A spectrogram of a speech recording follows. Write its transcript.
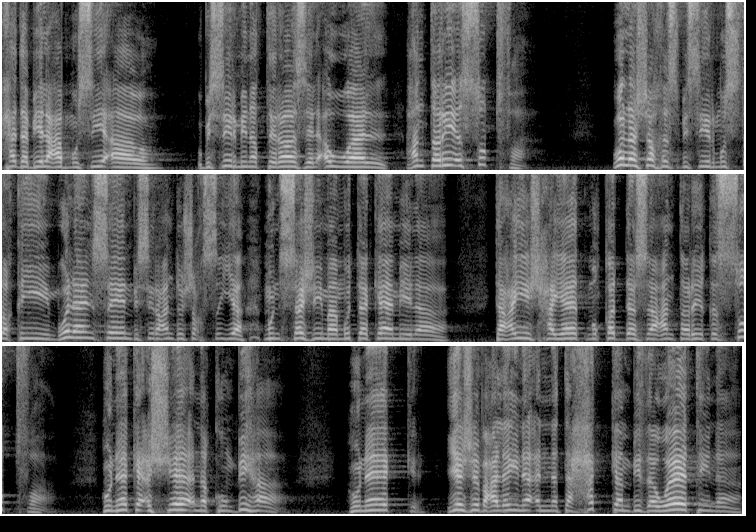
حدا بيلعب موسيقى. وبيصير من الطراز الأول عن طريق الصدفة. ولا شخص بيصير مستقيم ولا إنسان بيصير عنده شخصية منسجمة متكاملة. تعيش حياة مقدسة عن طريق الصدفة. هناك أشياء نقوم بها. هناك يجب علينا أن نتحكم بذواتنا.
